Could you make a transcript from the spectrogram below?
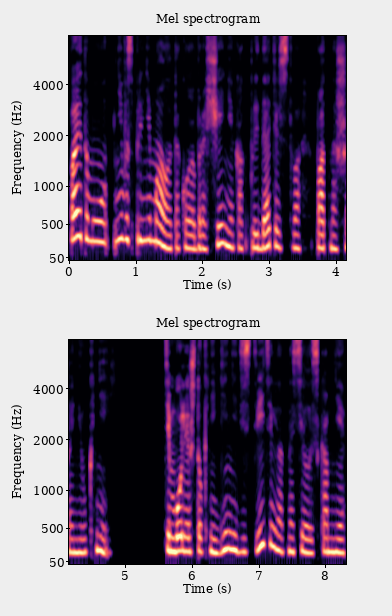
поэтому не воспринимала такое обращение как предательство по отношению к ней. Тем более, что княгиня действительно относилась ко мне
